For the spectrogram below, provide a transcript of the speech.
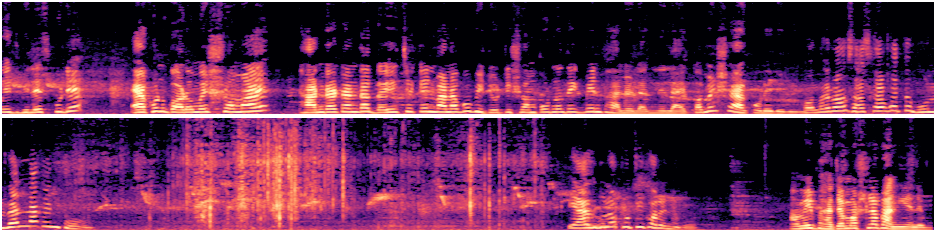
উইথ ভিলেজ ফুডে। এখন গরমের সময় ঠান্ডা ঠান্ডা দহি চিকেন বানাবো ভিডিওটি সম্পূর্ণ দেখবেন ভালো লাগলে লাইক কমেন্ট শেয়ার করে দেবেন। ফলো এবং সাবস্ক্রাইব করতে ভুলবেন না কিন্তু। পেঁয়াজগুলো কুচি করে নেব। আমি ভাজা মশলা বানিয়ে নেব।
